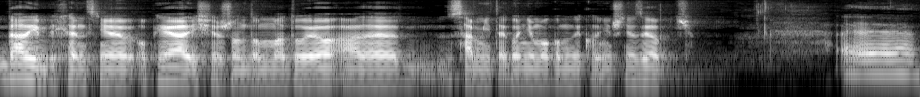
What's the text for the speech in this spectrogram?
dalej by chętnie opierali się rządom Maduro, ale sami tego nie mogą niekoniecznie zrobić. E,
